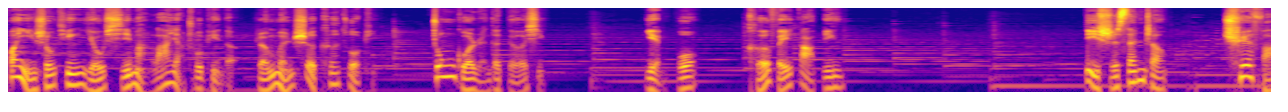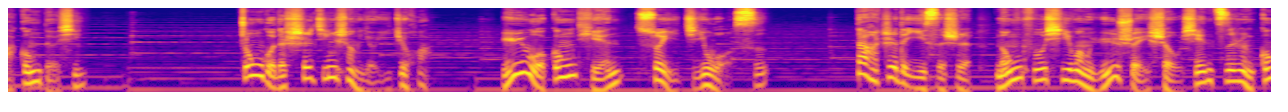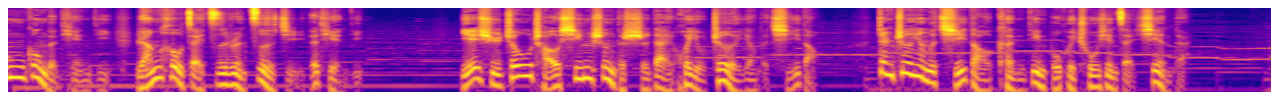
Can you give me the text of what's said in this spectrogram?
欢迎收听由喜马拉雅出品的人文社科作品《中国人的德行》，演播：合肥大兵。第十三章：缺乏公德心。中国的《诗经》上有一句话：“予我公田，遂及我私。”大致的意思是，农夫希望雨水首先滋润公共的田地，然后再滋润自己的田地。也许周朝兴盛的时代会有这样的祈祷，但这样的祈祷肯定不会出现在现代。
